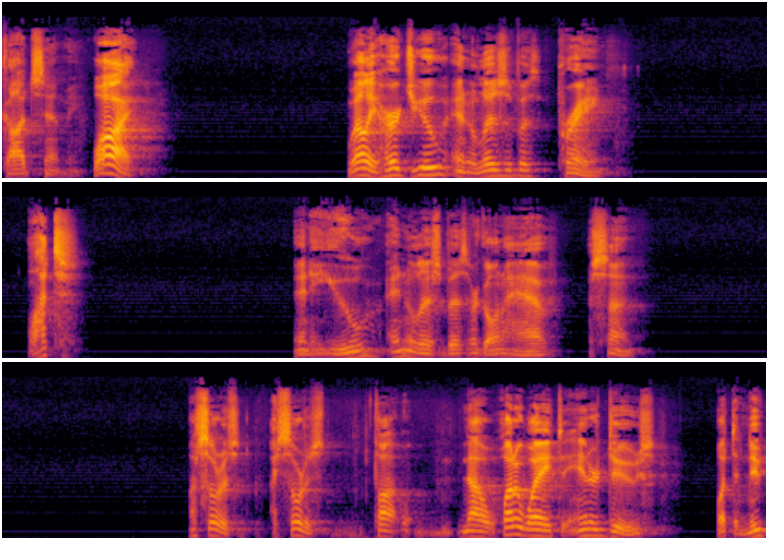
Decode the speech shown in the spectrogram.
God sent me. Why? Well, he heard you and Elizabeth praying. What? And you and Elizabeth are going to have a son. I sort of, I sort of thought, now what a way to introduce what the New,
